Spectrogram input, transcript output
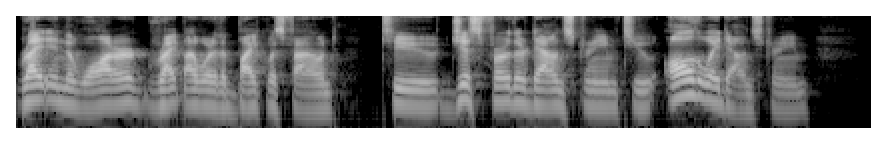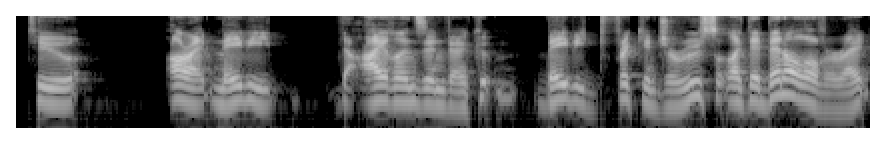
right in the water, right by where the bike was found, to just further downstream, to all the way downstream, to all right, maybe the islands in Vancouver, maybe freaking Jerusalem. Like they've been all over, right?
